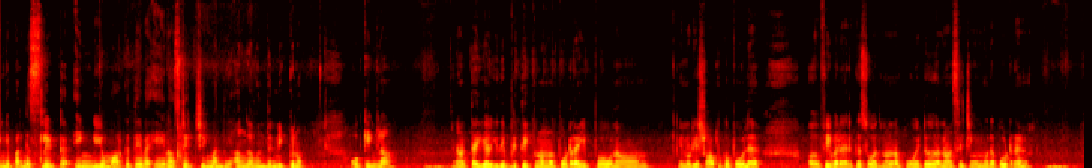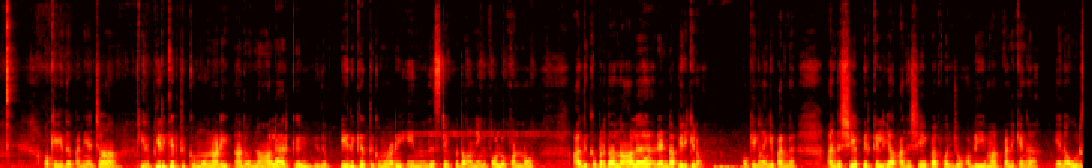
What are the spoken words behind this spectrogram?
இங்கே பாருங்கள் ஸ்லிட்டு இங்கேயும் மார்க்கு தேவை. ஏன்னா ஸ்டிச்சிங் வந்து அங்கே வந்து நிற்கணும் ஓகேங்களா? நான் தையல் இது எப்படி தைக்கணும்னு போடுறேன். இப்போது நான் என்னுடைய ஷாப்புக்கு போகல. ஃபீவராக இருக்குது ஸோ அதனால நான் போயிட்டு நான் ஸ்டிச்சிங் முறை போடுறேன். ஓகே இது பண்ணியாச்சா? இது பிரிக்கிறதுக்கு முன்னாடி அதுவும் நாலாக இருக்குது இது பிரிக்கிறதுக்கு முன்னாடி எந்த ஸ்டெப்பு தான் நீங்கள் ஃபாலோ பண்ணணும். அதுக்கப்புறம் தான் நாலை ரெண்டாக பிரிக்கணும். ஓகேங்களா இங்கே பாருங்கள் அந்த ஷேப் இருக்கு இல்லையா? அந்த ஷேப்பை கொஞ்சம் அப்படியே மார்க் பண்ணிக்கோங்க. ஏன்னா ஒரு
